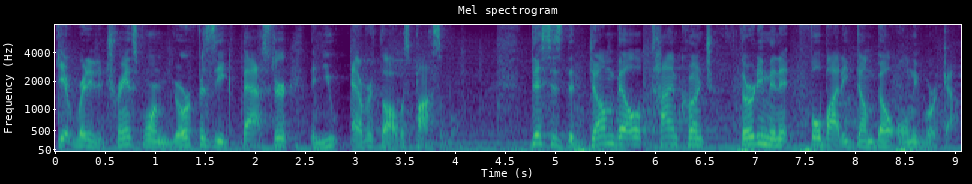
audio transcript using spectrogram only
get ready to transform your physique faster than you ever thought was possible. This is the Dumbbell Time Crunch 30 minute full body dumbbell only workout.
